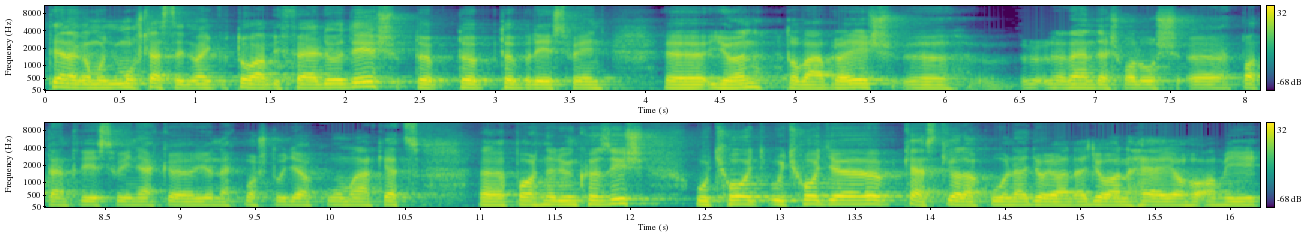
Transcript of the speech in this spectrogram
tényleg amúgy most lesz egy további fejlődés, több, több, több részvény jön továbbra is, rendes, valós patent részvények jönnek most ugye a Q-Markets partnerünkhöz is, úgyhogy, úgyhogy kezd kialakulni egy olyan, egy olyan hely, ami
